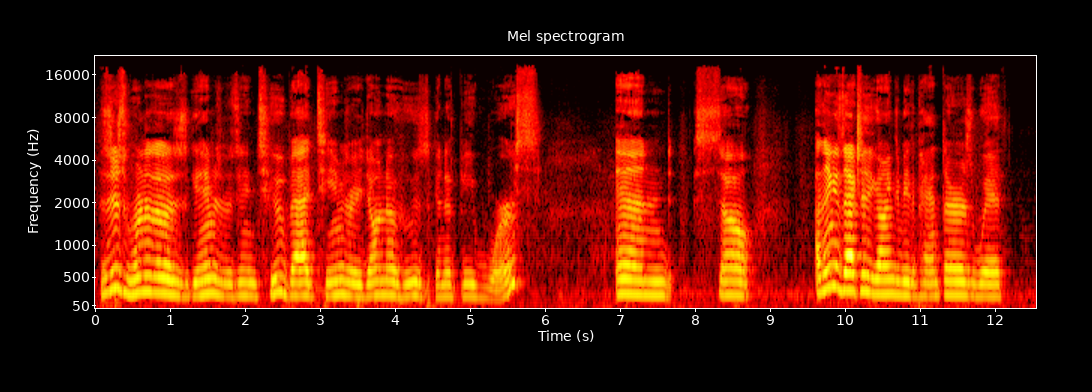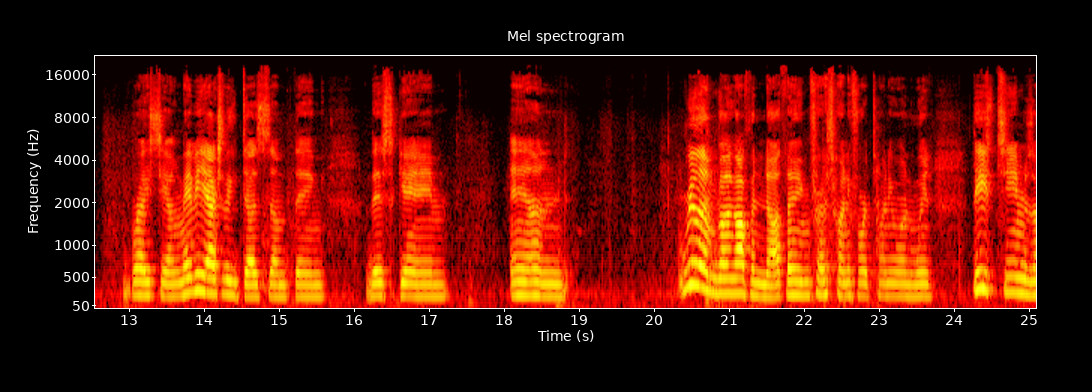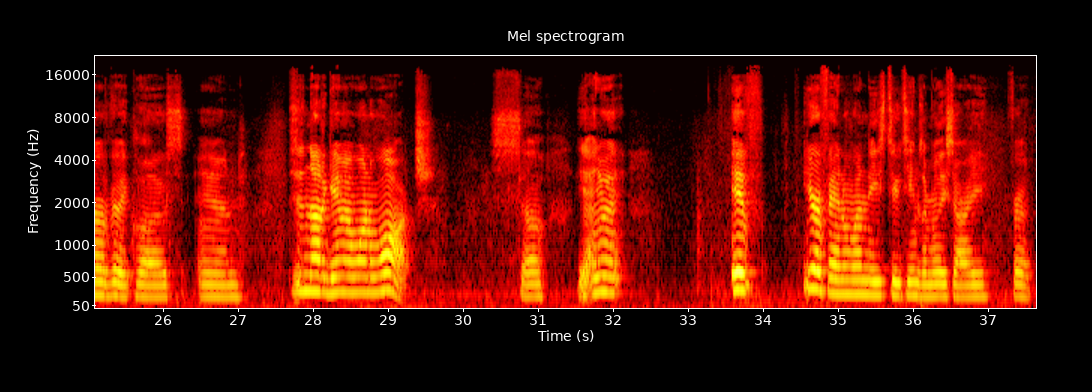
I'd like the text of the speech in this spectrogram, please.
this is just one of those games between two bad teams where you don't know who's going to be worse. And so I think it's actually going to be the Panthers with Bryce Young. Maybe he actually does something this game. And really, I'm going off of nothing for a 24 21 win. These teams are very close, and this is not a game I want to watch. So, yeah, anyway, if you're a fan of one of these two teams, I'm really sorry for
